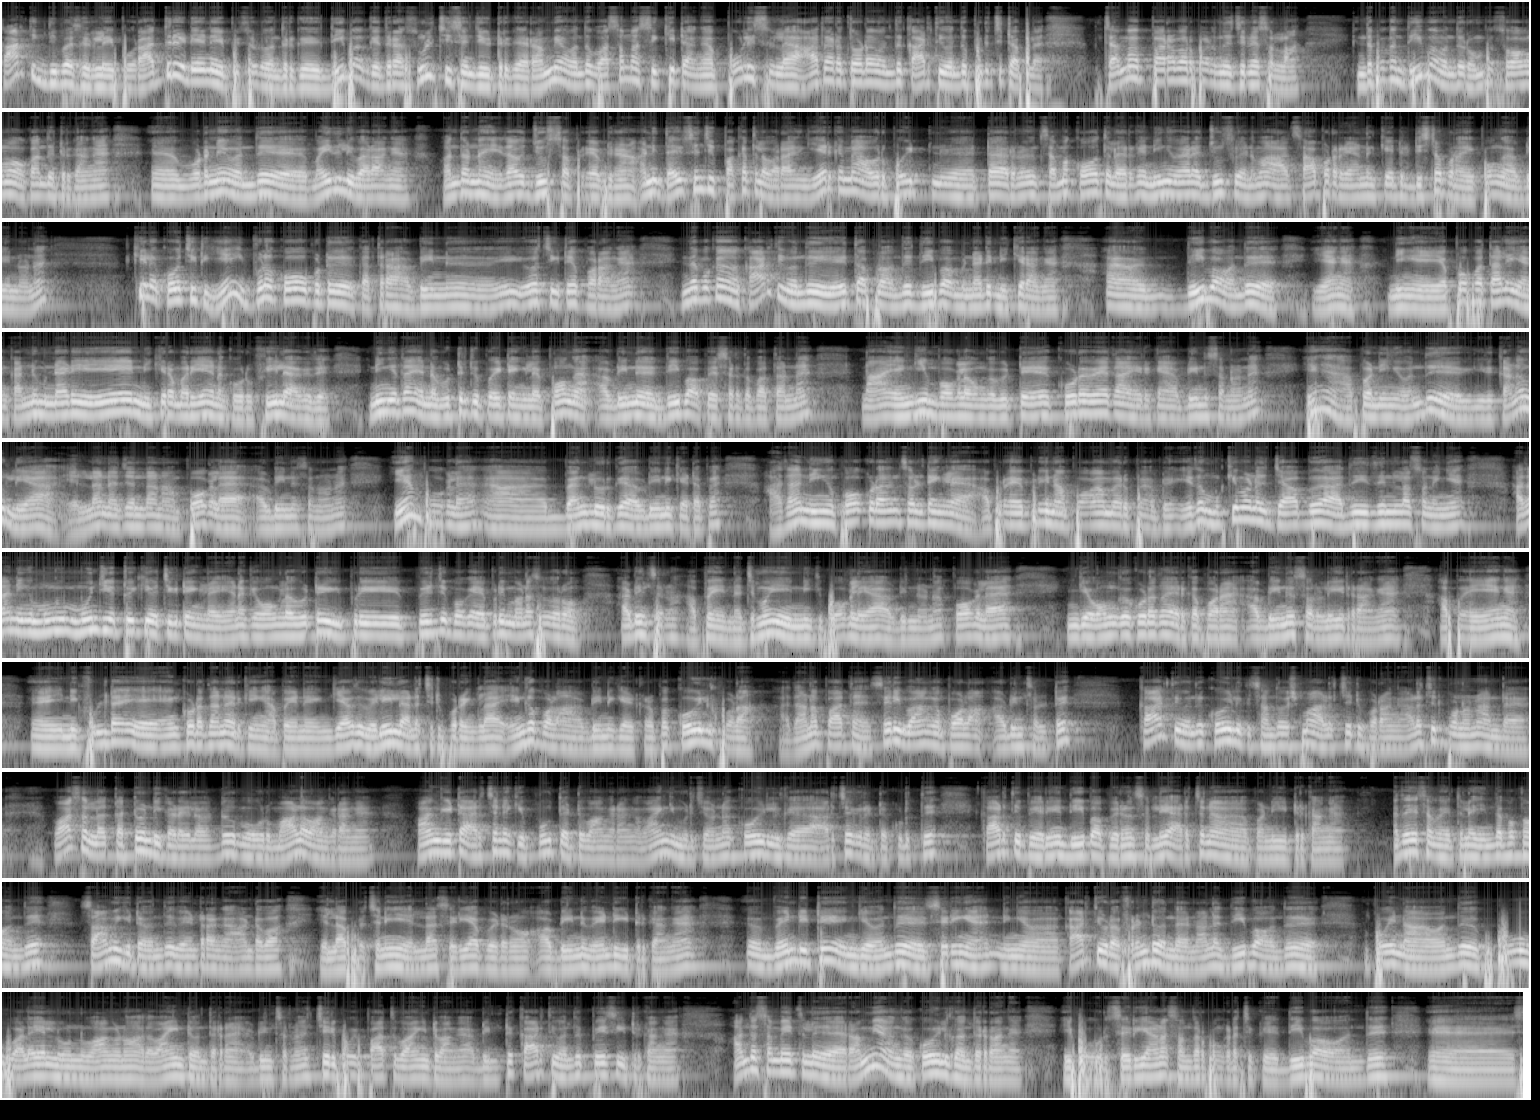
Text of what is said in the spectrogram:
Karthik Deepa serial இப்போ ஒரு அதிரடியான எபிசோடு வந்திருக்கு. தீபாவுக்கு எதிராக சூழ்ச்சி செஞ்சுக்கிட்டு இருக்க ரம்யா வந்து வசமாக சிக்கிட்டாங்க. போலீஸில் ஆதாரத்தோட வந்து கார்த்தி வந்து பிடிச்சிட்டாப்புல செம பரபரப்பாக இருந்துச்சுன்னே சொல்லலாம். இந்த பக்கம் தீபா வந்து ரொம்ப சோகமாக உட்காந்துட்டு இருக்காங்க. உடனே வந்து மைதிலி வராங்க. வந்தோடனே ஏதாவது ஜூஸ் சாப்பிட்றே அப்படின்னா அனி தயவு செஞ்சு பக்கத்தில் வராங்க ஏற்கனவே அவர் போயிட்டாரு செம கோவத்தில் இருக்க நீங்கள் வேறு ஜூஸ் வேணுமா? அது சாப்பிட்றியான்னு கேட்டு டிஸ்டர்ப் பண்ணாங்க போங்க அப்படின்னோடனே கீழே கோச்சிக்கிட்டு ஏன் இவ்வளோ கோவப்பட்டு கத்துறா? அப்படின்னு யோசிச்சுக்கிட்டே போகிறாங்க இந்த பக்கம் கார்த்திக் வந்து எழுத்தாப்பில் வந்து தீபா முன்னாடி நிற்கிறாங்க தீபா வந்து ஏங்க நீங்கள் எப்போ பார்த்தாலும் என் கண்ணு முன்னாடியே நிற்கிற மாதிரியே எனக்கு ஒரு ஃபீல் ஆகுது. நீங்கள் தான் என்னை விட்டுட்டு போயிட்டீங்களே போங்க அப்படின்னு தீபா பேசுகிறத பார்த்தோன்னே நான் எங்கேயும் போகலை உங்கள் விட்டு கூடவே தான் இருக்கேன் அப்படின்னு சொன்னோன்னே ஏங்க அப்போ நீங்கள் வந்து இது கனவு இல்லையா? எல்லாம் நிஜம்தான் நான் போகலை அப்படின்னு சொன்னோன்னே ஏன் போகலை? பெங்களூருக்கு அப்படின்னு கேட்டப்ப அதான் நீங்கள் போகக்கூடாதுன்னு சொல்லிட்டீங்களே அப்புறம் எப்படி நான் நான் போகாமல் இருப்பேன் அப்படி. ஏதோ முக்கியமான ஜாப்பு அது இதுன்னுலாம் சொன்னீங்க. அதான் நீங்கள் மூ மூஞ்சியை தூக்கி வச்சுக்கிட்டீங்களே எனக்கு உங்களை விட்டு இப்படி பிரிஞ்சு போக எப்படி மனசு வரும்? அப்படின்னு சொன்னால் அப்போ நிஜமா இன்றைக்கி போகலையா? அப்படின்னா போகலை. இங்கே உங்கள் கூட தான் இருக்க போகிறேன் அப்படின்னு சொல்லிடுறாங்க. அப்போ ஏங்க இன்றைக்கி ஃபுல் டே என் கூட தானே இருக்கீங்க? அப்போ என்னை எங்கேயாவது வெளியில் அழைச்சிட்டு போகிறீங்களா எங்கே போகலாம் அப்படின்னு கேட்குறப்ப கோயிலுக்கு போகலாம் அதானே பார்த்தேன். சரி வாங்க போகலாம் அப்படின்னு சொல்லிட்டு கார்த்தி வந்து கோயிலுக்கு சந்தோஷமாக அழைச்சிட்டு போகிறாங்க அழைச்சிட்டு போனோன்னா அந்த வாசலில் தட்டுவண்டி கடையில் வந்து ஒரு மாலை வாங்குறாங்க. வாங்கிட்டு அர்ச்சனைக்கு பூத்தட்டு வாங்குறாங்க. வாங்கி முடிச்சோடனே கோயிலுக்கு அர்ச்சகர்கிட்ட கொடுத்து கார்த்தி பேரையும் தீபா பேரையும் சொல்லி அர்ச்சனை பண்ணிக்கிட்டு இருக்காங்க. அதே சமயத்தில் இந்த பக்கம் வந்து சாமிக்கிட்ட வந்து வேண்டுறாங்க ஆண்டவா எல்லா பிரச்சனையும் எல்லாம் சரியாக போயிடணும் அப்படின்னு வேண்டிக்கிட்டு இருக்காங்க. வேண்டிட்டு இங்கே வந்து சரிங்க நீங்கள் கார்த்தியோட ஃப்ரெண்டு வந்ததுனால தீபா வந்து போய் நான் வந்து பூ வளையல் ஒன்று வாங்கணும் அதை வாங்கிட்டு வந்துடுறேன் அப்படின்னு சொன்னேன் சரி போய் பார்த்து வாங்கிட்டு வாங்க அப்படின்ட்டு கார்த்தி வந்து பேசிகிட்டு இருக்காங்க. அந்த சமயத்தில் ரம்யா அங்கே கோயிலுக்கு வந்துடுறாங்க. இப்போ ஒரு சரியான சந்தர்ப்பம் கிடச்சிக்கு தீபாவை வந்து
